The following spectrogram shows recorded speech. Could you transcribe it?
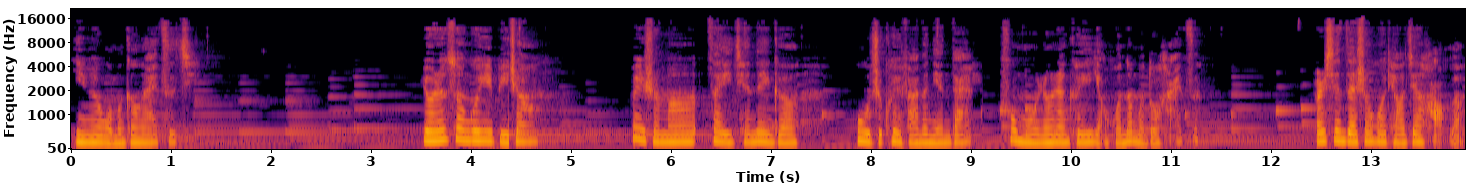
因为我们更爱自己。有人算过一笔账：为什么在以前那个物质匮乏的年代，父母仍然可以养活那么多孩子，而现在生活条件好了，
